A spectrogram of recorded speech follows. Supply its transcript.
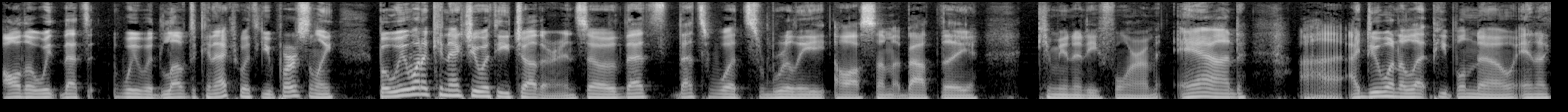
although we that's we would love to connect with you personally but we want to connect you with each other. And so that's that's what's really awesome about the community forum. And uh, i do want to let people know and I,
